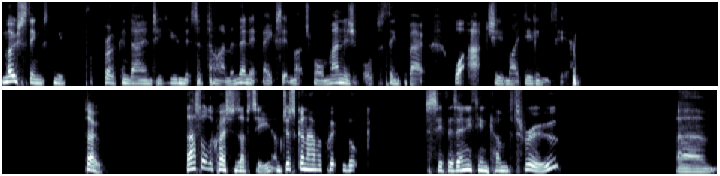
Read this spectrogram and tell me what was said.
Most things can be broken down into units of time, and then it makes it much more manageable to think about what actually am I dealing with here. So that's all the questions I've seen. I'm just going to have a quick look to see if there's anything come through. Um,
